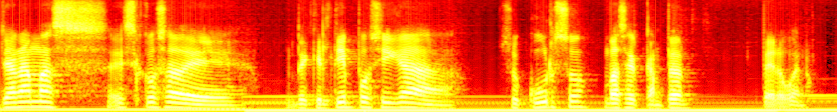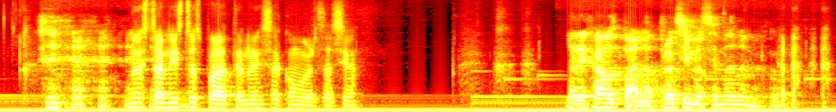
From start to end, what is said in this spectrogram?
ya nada más es cosa de, de que el tiempo siga su curso, va a ser campeón. Pero bueno, no están listos para tener esa conversación. La dejamos para la próxima semana mejor.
